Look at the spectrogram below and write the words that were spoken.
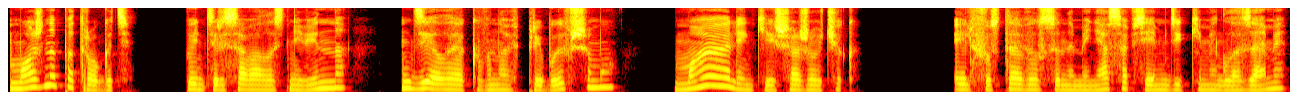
Можно потрогать? Поинтересовалась невинно, делая к вновь прибывшему маленький шажочек. Эльф уставился на меня совсем дикими глазами,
